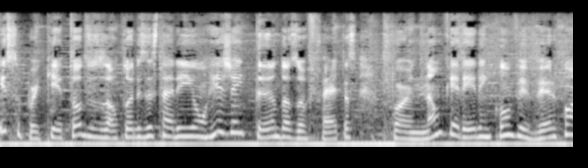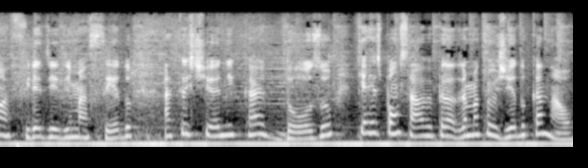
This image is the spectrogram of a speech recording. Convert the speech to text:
Isso porque todos os autores estariam rejeitando as ofertas por não quererem conviver com a filha de Edir Macedo, a Cristiane Cardoso, que é responsável pela dramaturgia do canal.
